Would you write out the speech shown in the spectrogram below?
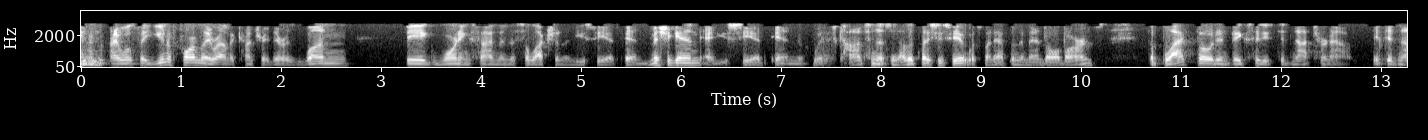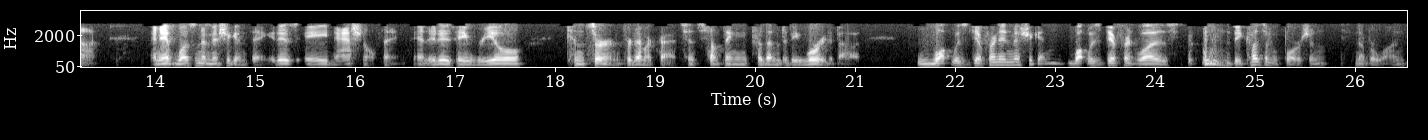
I will say uniformly around the country there is one big warning sign in this election, and you see it in Michigan, and you see it in Wisconsin as another place you see it, what's what happened in Mandela Barnes. The black vote in big cities did not turn out. It did not. And it wasn't a Michigan thing. It is a national thing, and it is a real concern for Democrats. It's something for them to be worried about. What was different in Michigan? What was different was because of abortion, number one,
